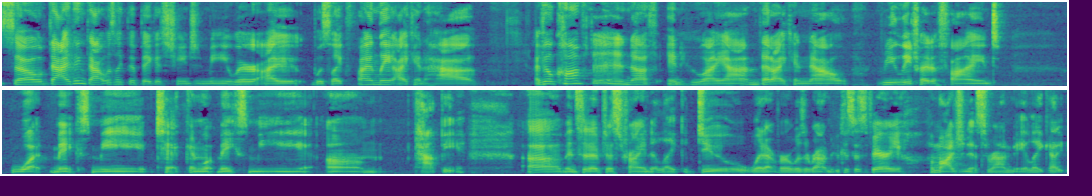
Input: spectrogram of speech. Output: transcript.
so that I think that was like the biggest change in me where I was like, finally, I can have, I feel confident enough in who I am that I can now really try to find what makes me tick and what makes me um, happy um, instead of just trying to like do whatever was around me because it's very homogenous around me. Like, at,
